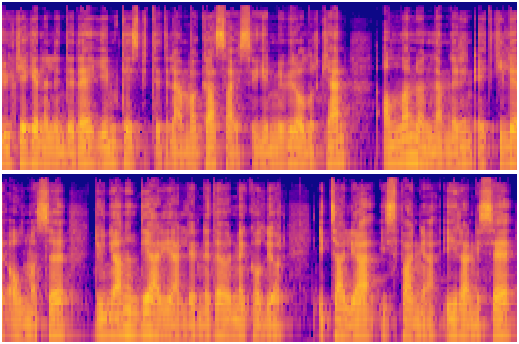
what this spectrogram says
Ülke genelinde de yeni tespit edilen vaka sayısı 21 olurken alınan önlemlerin etkili olması dünyanın diğer yerlerine de örnek oluyor. İtalya, İspanya, İran ise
